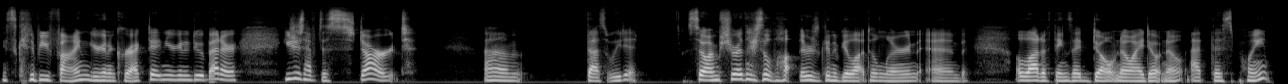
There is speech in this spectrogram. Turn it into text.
it's going to be fine. You're going to correct it and you're going to do it better. You just have to start. Um, that's what we did. So I'm sure there's a lot, there's going to be a lot to learn and a lot of things I don't know, I don't know at this point,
